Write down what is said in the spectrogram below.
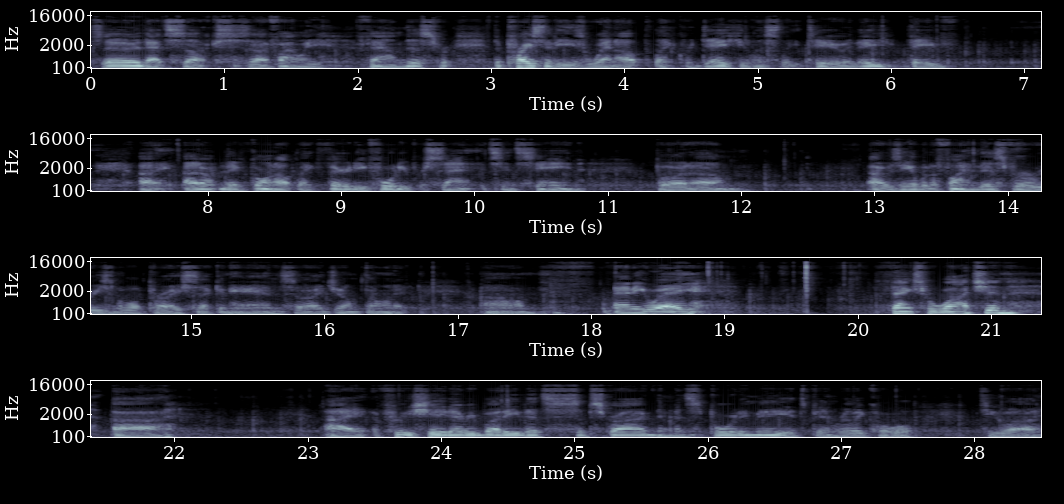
So that sucks. So I finally found this. The price of these went up like ridiculously too. They, they've, I, I don't, they've gone up like 30, 40%. It's insane. But, um, I was able to find this for a reasonable price secondhand, so I jumped on it. Um, anyway, thanks for watching. Uh, I appreciate everybody that's subscribed and been supporting me. It's been really cool to uh,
